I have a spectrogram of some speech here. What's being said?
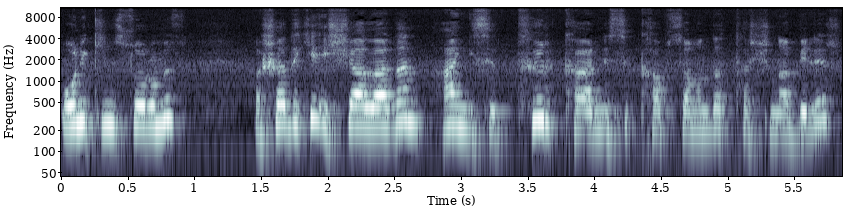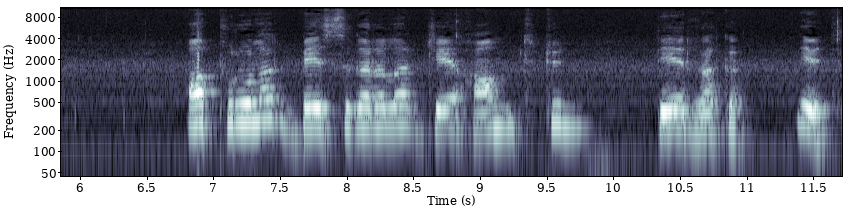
12. sorumuz aşağıdaki eşyalardan hangisi tır karnesi kapsamında taşınabilir? A. Prolar B. Sigaralar C. Ham tütün D. Rakı Evet.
